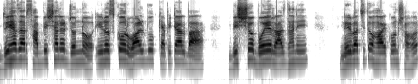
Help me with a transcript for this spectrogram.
দুই হাজার ছাব্বিশ সালের জন্য ইউনেস্কোর ওয়ার্ল্ড বুক ক্যাপিটাল বা বিশ্ব বইয়ের রাজধানী নির্বাচিত হয় কোন শহর?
